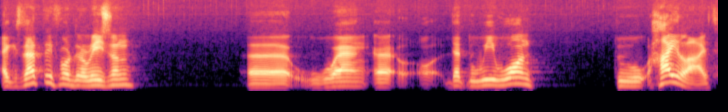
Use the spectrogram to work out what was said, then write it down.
exactly for the reason uh, when uh, that we want to highlight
